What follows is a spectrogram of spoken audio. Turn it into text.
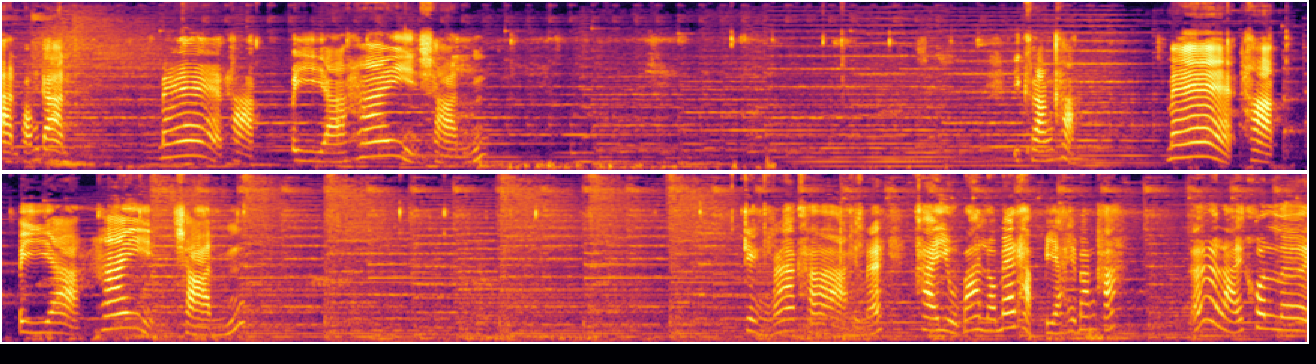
อ่านพร้อมกัน แม่ถักเปียให้ฉัน อีกครั้งค่ะ แม่ถักเปียให้ฉัน เก่งมากค่ะ เห็นไหม ใครอยู่บ้านแล้วแม่ถักเปียให้บ้างคะ หลายคนเลย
